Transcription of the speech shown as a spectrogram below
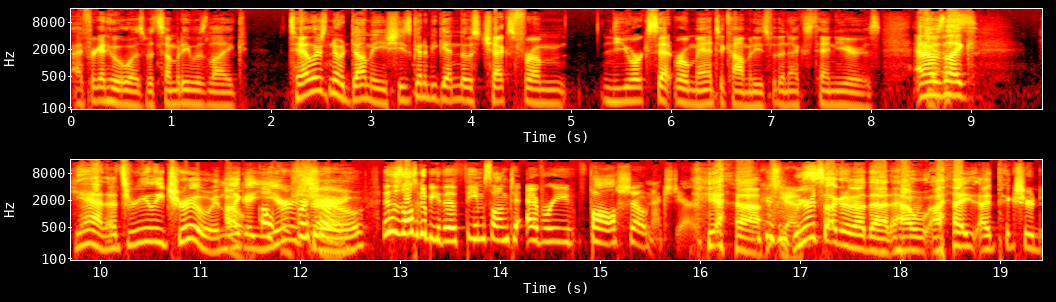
I forget who it was, but somebody was like, Taylor's no dummy. She's gonna be getting those checks from New York set romantic comedies for the next ten years. And I was like, yeah, that's really true. In like Oh. a Oh, year for or sure. This is also going to be the theme song to every fall show next year. Yeah, Yes. we were talking about that. How I, I pictured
